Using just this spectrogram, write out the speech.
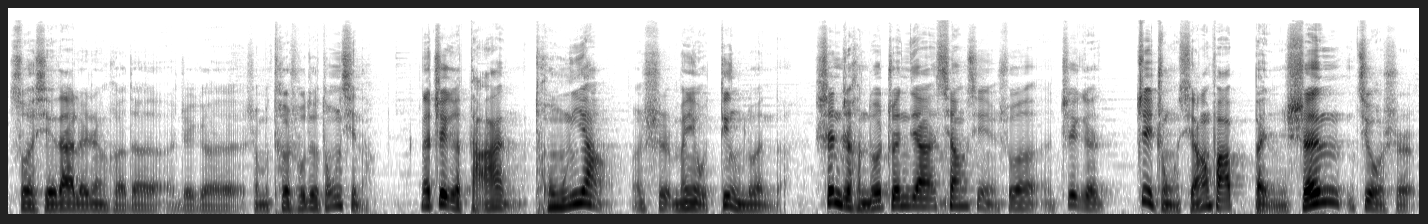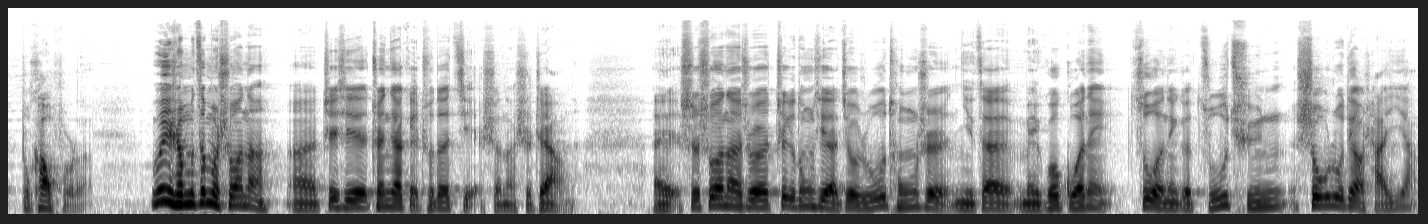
所携带了任何的这个什么特殊的东西呢？那这个答案同样是没有定论的，甚至很多专家相信说这个这种想法本身就是不靠谱的。为什么这么说呢？呃，这些专家给出的解释呢是这样的，哎，是说呢说这个东西啊就如同是你在美国国内做那个族群收入调查一样。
